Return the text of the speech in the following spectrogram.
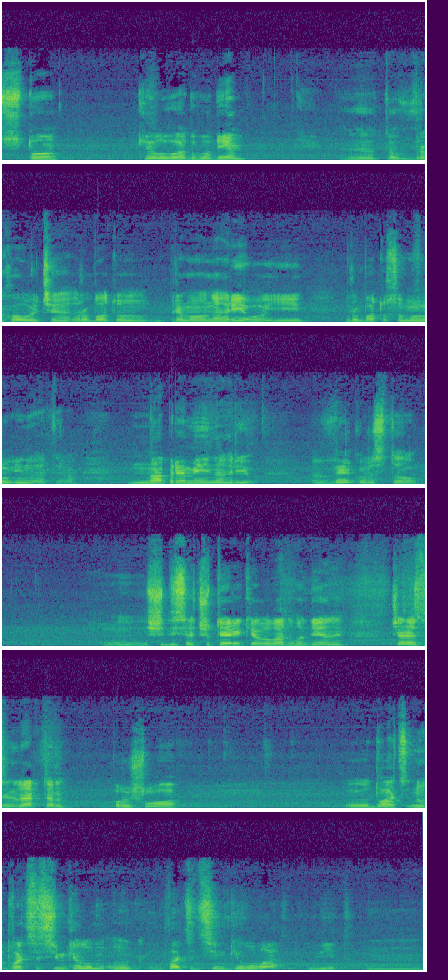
100 кВт годин. Е, враховуючи роботу прямого нагріву і роботу самого інвертора. На прямий нагрів використав е, 64 кВт години. Через інвертор пройшло е, 20, ну, 27 кіло, е, 27 кВт від. м,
